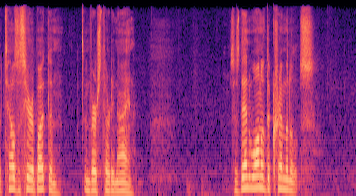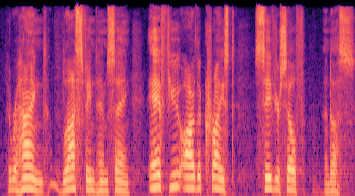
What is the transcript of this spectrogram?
It tells us here about them in verse 39. It says, Then one of the criminals who were hanged blasphemed him, saying, If you are the Christ, save yourself and us.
